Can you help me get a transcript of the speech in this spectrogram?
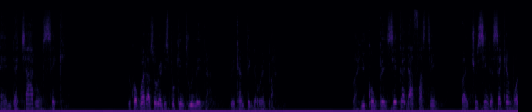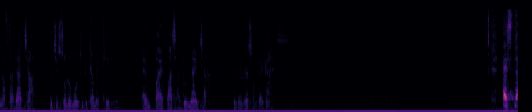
and the child was sick because god has already spoken through nathan so he can't take the word back but he compensated that fasting by choosing the second born after that child, which is Solomon, to become a king and bypass Adonijah and the rest of the guys. Esther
